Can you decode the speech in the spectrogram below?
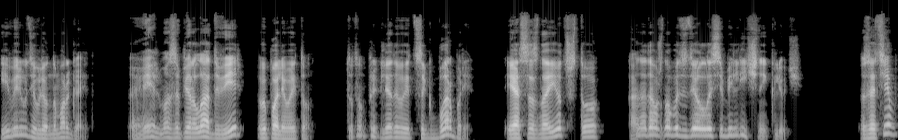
и Эйвори удивленно моргает. «Вельма заперла дверь?» — выпаливает он. Тут он приглядывается к Барбаре и осознает, что она, должно быть, сделала себе личный ключ. Затем,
